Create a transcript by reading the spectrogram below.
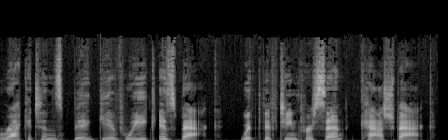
Rakuten's Big Give Week is back with 15% cash back.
